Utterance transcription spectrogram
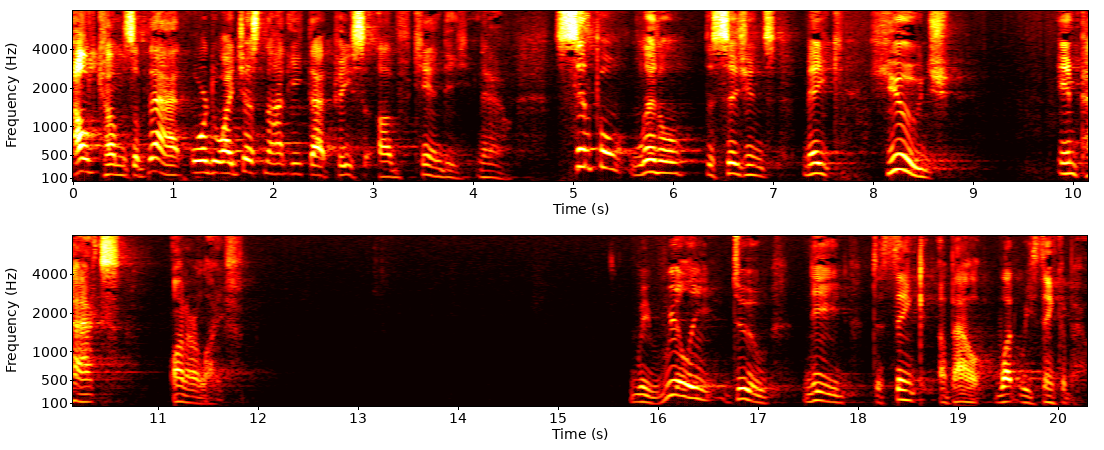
outcomes of that, or do I just not eat that piece of candy now? Simple little decisions make huge impacts on our life. We really do need to think about what we think about.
